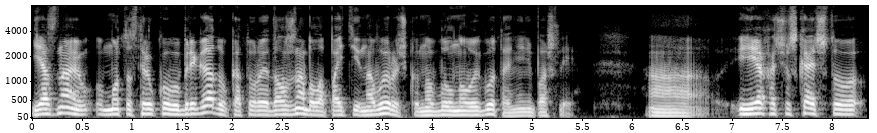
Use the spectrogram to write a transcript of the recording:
я знаю мотострелковую бригаду, которая должна была пойти на выручку, но был Новый год, и они не пошли. А, и я хочу сказать, что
